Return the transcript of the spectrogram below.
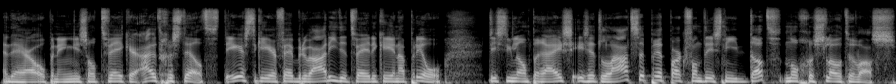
En de heropening is al twee keer uitgesteld. De eerste keer in februari, de tweede keer in april. Disneyland Parijs is het laatste pretpark van Disney dat nog gesloten was.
